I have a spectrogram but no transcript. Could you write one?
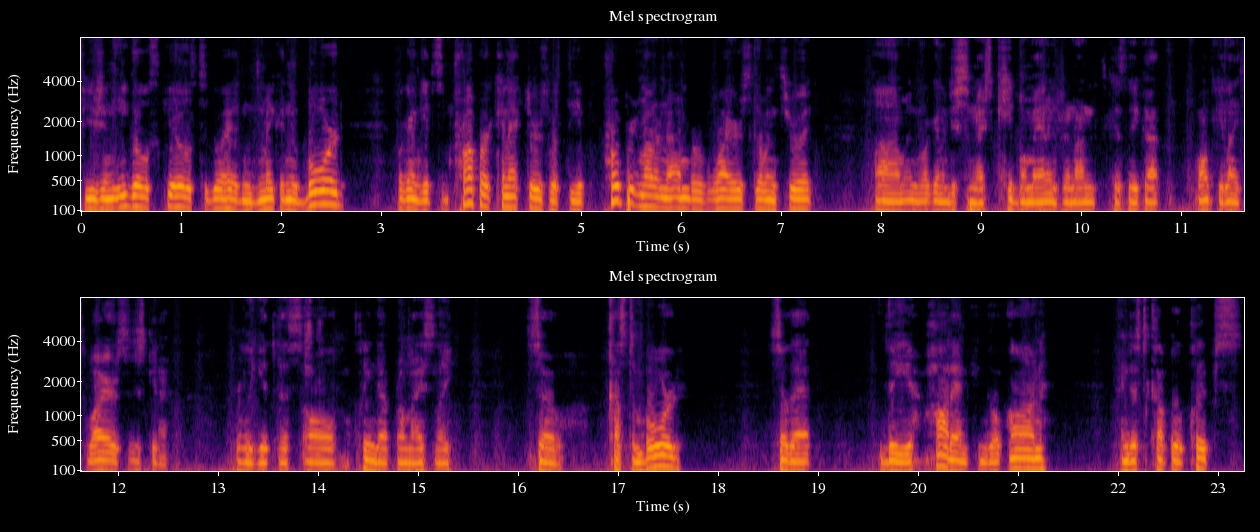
Fusion Eagle skills to go ahead and make a new board. We're going to get some proper connectors with the appropriate amount of number of wires going through it. Um, and we're going to do some nice cable management on it because they got wonky length wires. Just going to really get this all cleaned up real nicely. So custom board so that the hot end can go on and just a couple of clips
